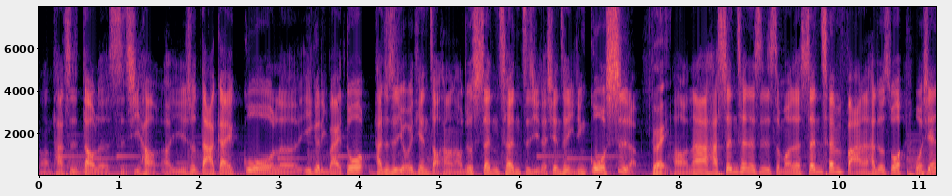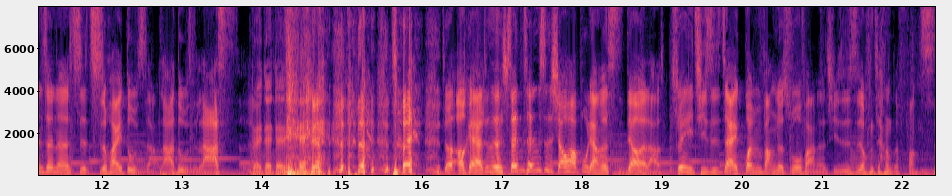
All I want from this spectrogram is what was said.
啊，他是到了十七号啊，也就是说大概过了一个礼拜多，他就是有一天早上，然后就声称自己的先生已经过世了。对，好、啊，那他声称的是什么的声称法呢？他就说我先生呢是吃坏肚子啊，拉肚子拉死。对对对对 对，所以就 OK 啊，就是声称是消化不良而死掉的啦。所以其实，在官方的说法呢，其实是用这样的方式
